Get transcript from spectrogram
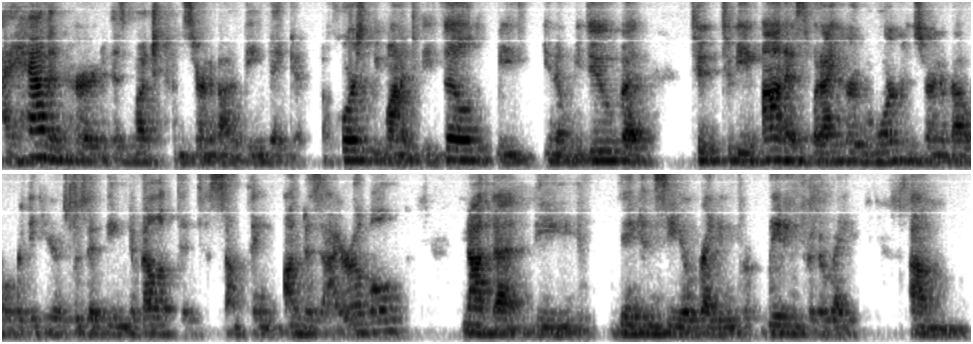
I haven't heard as much concern about it being vacant. Of course, we want it to be filled, we, you know, we do, but to, to be honest, what I heard more concern about over the years was it being developed into something undesirable. Not that the vacancy or writing for, waiting for the right, um,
